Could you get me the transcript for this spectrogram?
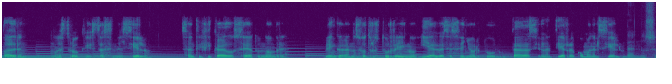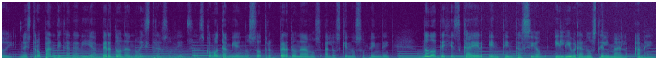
Padre nuestro que estás en el cielo, santificado sea tu nombre, venga a nosotros tu reino y hágase Señor tu voluntad así en la tierra como en el cielo. Danos hoy nuestro pan de cada día, perdona nuestras ofensas como también nosotros perdonamos a los que nos ofenden no nos dejes caer en tentación y líbranos del mal. Amén.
